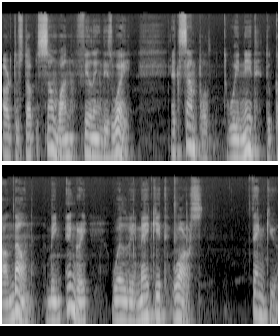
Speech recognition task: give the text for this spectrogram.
or to stop someone feeling this way. Example We need to calm down. Being angry will be make it worse. Thank you.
